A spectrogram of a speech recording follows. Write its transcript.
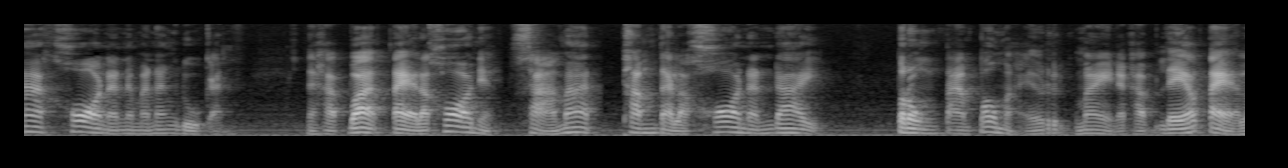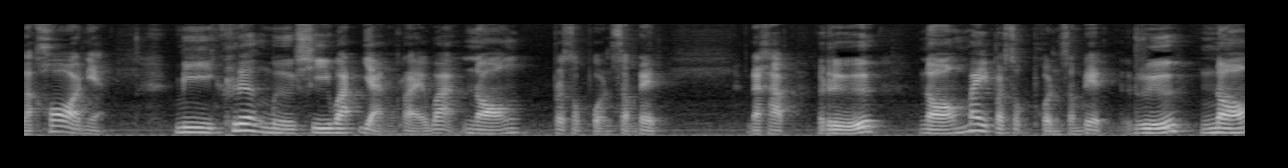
5 ข้อนั้นมานั่งดูกันนะครับว่าแต่ละข้อเนี่ยสามารถทำแต่ละข้อนั้นได้ ตรงตามเป้าหมายหรือไม่นะครับ แล้วแต่ละข้อเนี่ยมีเครื่องมือชี้วัดอย่างไรว่าน้องประสบผลสำเร็จนะครับ หรือน้องไม่ประสบผลสำเร็จ หรือน้อง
